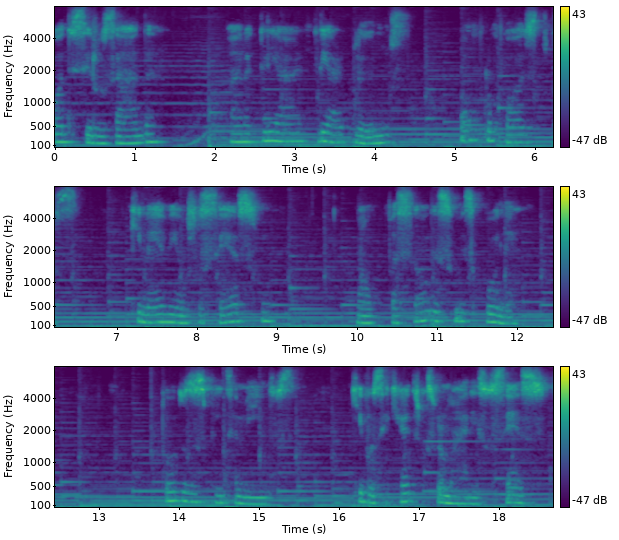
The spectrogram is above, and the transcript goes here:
pode ser usada para criar, criar planos com propósitos que levem ao sucesso na ocupação de sua escolha. todos os pensamentos que você quer transformar em sucesso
